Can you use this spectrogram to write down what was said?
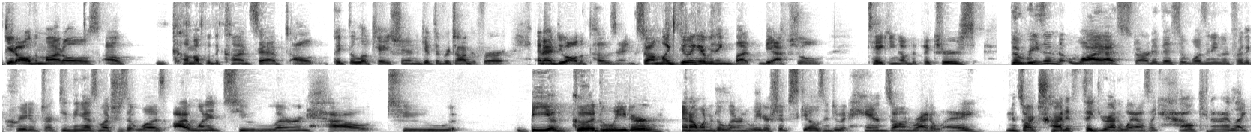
get all the models. I'll come up with the concept. I'll pick the location, get the photographer, and I do all the posing. So I'm like doing everything but the actual taking of the pictures. The reason why I started this, it wasn't even for the creative directing thing as much as it was I wanted to learn how to be a good leader and I wanted to learn leadership skills and do it hands on right away. And so I tried to figure out a way. I was like, how can I like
